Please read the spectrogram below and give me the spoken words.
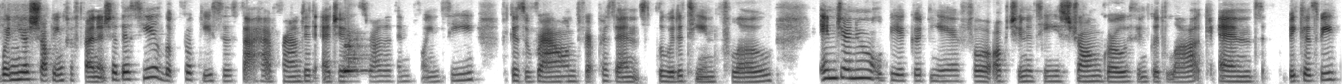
when you're shopping for furniture this year, look for pieces that have rounded edges rather than pointy because round represents fluidity and flow. In general, it will be a good year for opportunity, strong growth, and good luck. And because we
